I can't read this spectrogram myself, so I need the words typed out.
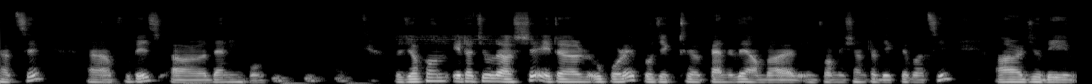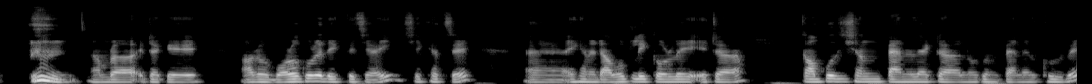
থাকছে ফুটেজ আর দেন ইম্পোর্ট তো যখন এটা চলে আসছে, এটার উপরে প্রজেক্ট প্যানেলে আমরা ইনফরমেশনটা দেখতে পাচ্ছি। আর যদি আমরা এটাকে আরও বড় করে দেখতে চাই, সেক্ষেত্রে এখানে ডাবল ক্লিক করলে এটা কম্পোজিশন প্যানেলে একটা নতুন প্যানেল খুলবে,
